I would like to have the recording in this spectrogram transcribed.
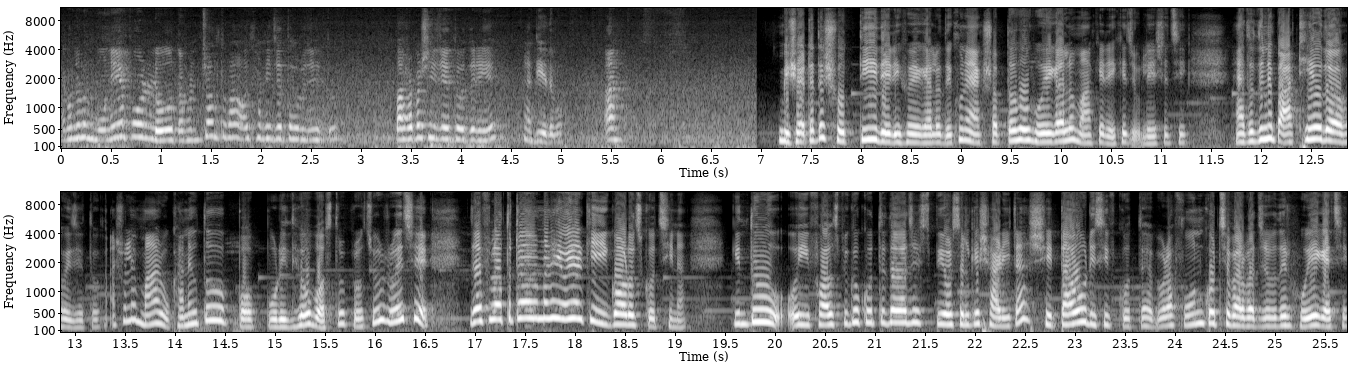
এখন যখন মনে পড়ল, তখন চল তোমার ওখানে যেতে হবে যেহেতু। পাশাপাশি যেহেতু ওদের ইয়ে হ্যাঁ দিয়ে দেবো। আন বিষয়টাতে সত্যিই দেরি হয়ে গেল। দেখুন, এক সপ্তাহ হয়ে গেল মাকে রেখে চলে এসেছি। এতদিনে পাঠিয়েও দেওয়া হয়ে যেত। আসলে মার ওখানেও তো পরিধেয় বস্ত্র প্রচুর রয়েছে, যার ফলে অতটা মানে ওই আর কি গরজ করছি না। কিন্তু ওই ফলস পিকো করতে দেওয়া যে পিওর সিল্কের শাড়িটা, সেটাও রিসিভ করতে হবে। ওরা ফোন করছে বারবার যে ওদের হয়ে গেছে।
